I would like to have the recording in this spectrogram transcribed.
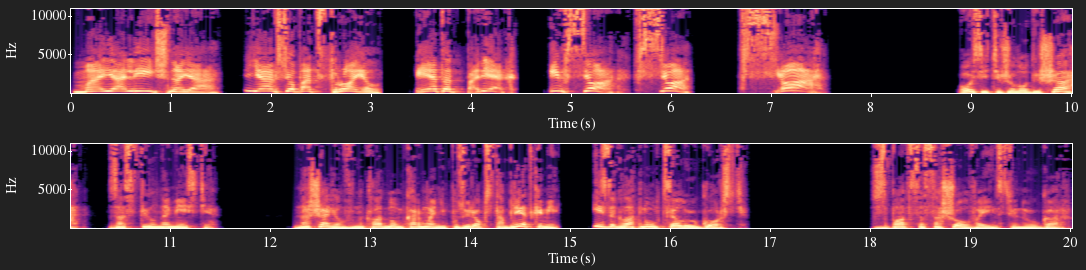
Моя личная! Я все подстроил! И этот побег! И все! Все! Все!» Оси, тяжело дыша, застыл на месте. Нашарил в накладном кармане пузырек с таблетками и заглотнул целую горсть. С Бабса сошел воинственный угар.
